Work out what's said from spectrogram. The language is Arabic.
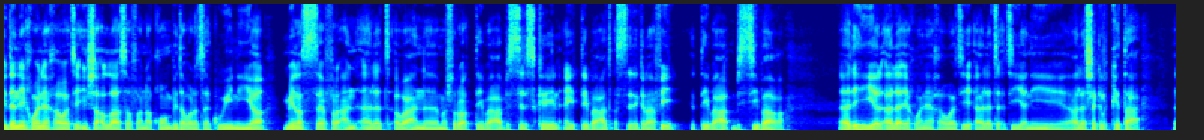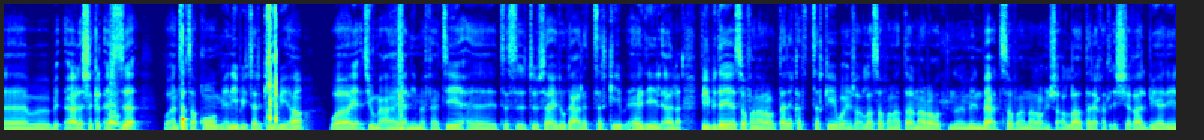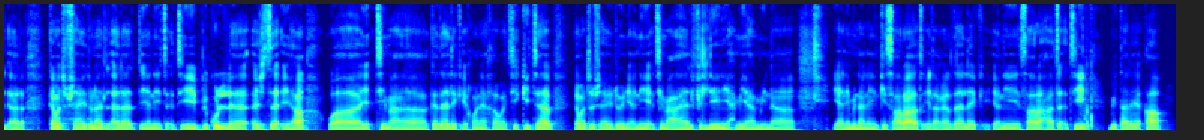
إذا إخواني أخواتي إن شاء الله سوف نقوم بدورة تكوينية من الصفر عن آلة أو عن مشروع الطباعة بال silk screen أي الطباعة ال sérigraphie الطباعة بالصباغة. هذه هي الآلة إخواني أخواتي. آلة تأتي يعني على شكل قطع آه، على شكل أجزاء وأنت تقوم يعني بتركيبها. ويأتي معها يعني مفاتيح آه، تساعدك على التركيب. هذه الآلة. في البداية سوف نرى طريقة التركيب وإن شاء الله سوف نرى من بعد سوف نرى إن شاء الله طريقة الاشتغال بهذه الآلة. كما تشاهدون هذه الآلات يعني تأتي بكل أجزائها ويأتي معها كذلك إخواني أخواتي كتاب. كما تشاهدون يعني يأتي معها الفلين يحميها من يعني من الانكسارات إلى غير ذلك. يعني صراحة تأتي بطريقة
